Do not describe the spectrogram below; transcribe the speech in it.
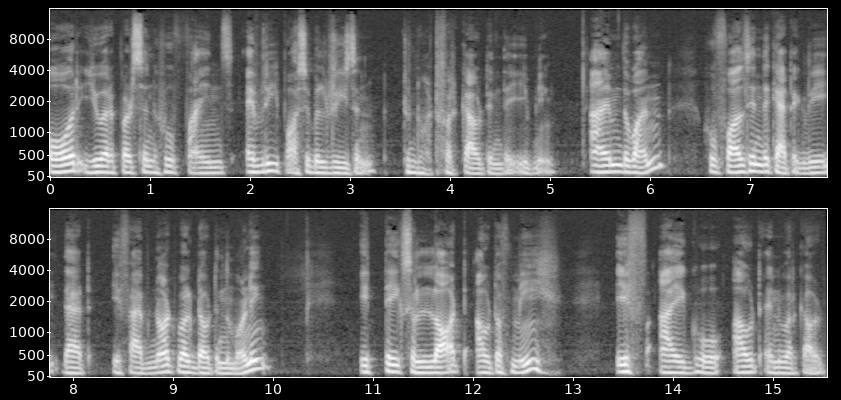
or you are a person who finds every possible reason to not work out in the evening. I am the one who falls in the category that if I have not worked out in the morning, it takes a lot out of me if I go out and work out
